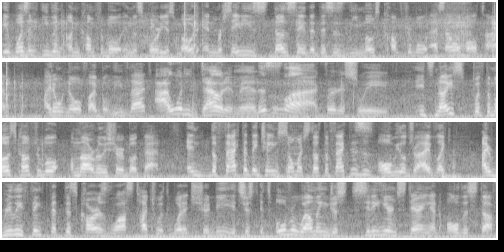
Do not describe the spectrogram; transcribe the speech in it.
it wasn't even uncomfortable in the sportiest mode. And Mercedes does say that this is the most comfortable SL of all time. I don't know if I believe that. I wouldn't doubt it, man. This is like pretty sweet. It's nice, but the most comfortable, I'm not really sure about that. And the fact that they changed so much stuff, the fact this is all-wheel drive, like I really think that this car has lost touch with what it should be. It's just it's overwhelming just sitting here and staring at all this stuff.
